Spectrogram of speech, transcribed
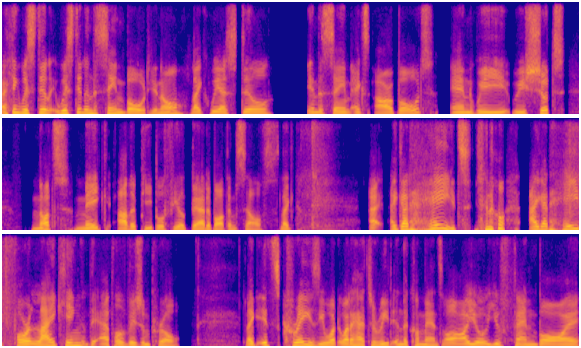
i think we're still we're still in the same boat you know like we are still in the same xr boat and we we should not make other people feel bad about themselves like I, I got hate, you know, I got hate for liking the Apple Vision Pro. Like it's crazy what, what I had to read in the comments. Oh, you you fanboy,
